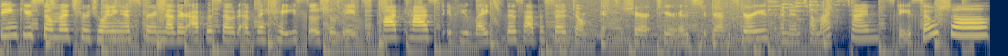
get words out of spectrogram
Thank you so much for joining us for another episode of the Hey Social Babes podcast. If you liked this episode, don't forget to share it to your Instagram stories. And until next time, stay social.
